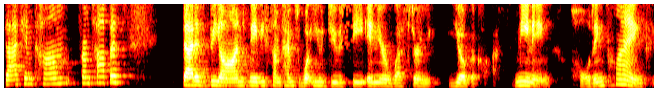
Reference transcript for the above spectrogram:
that can come from tapas that is beyond maybe sometimes what you do see in your Western yoga class, meaning holding plank,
